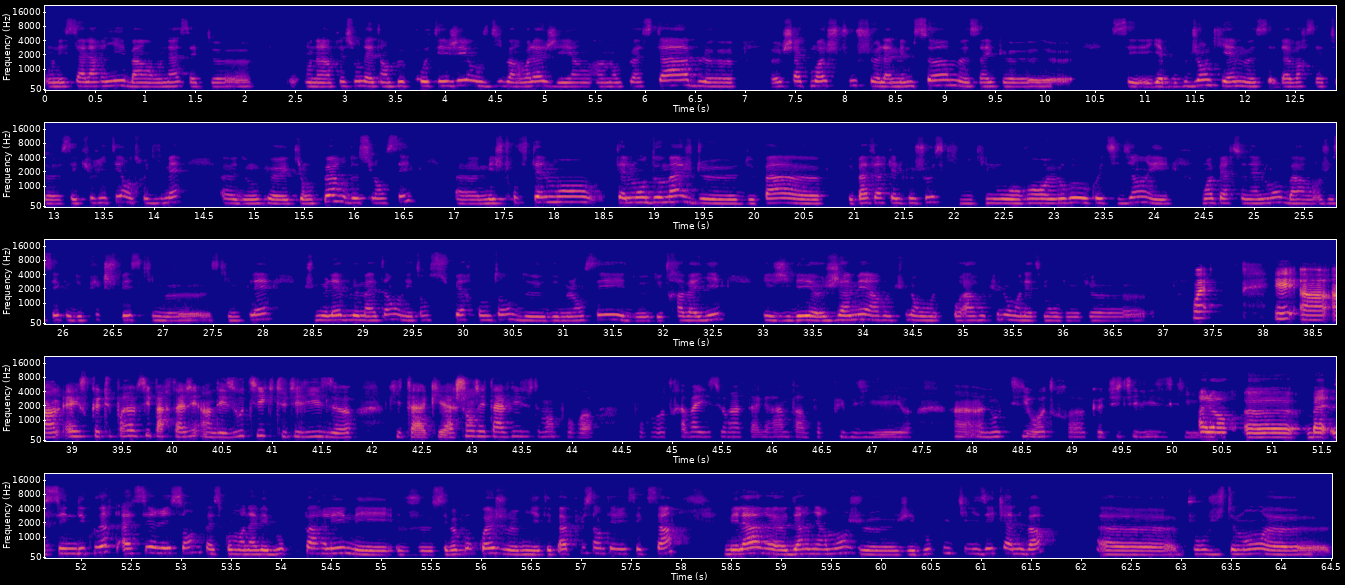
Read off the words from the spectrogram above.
on est salarié, ben, on a cette. on a l'impression d'être un peu protégé. On se dit, ben voilà, j'ai un, emploi stable. chaque mois, je touche la même somme. C'est vrai que il y a beaucoup de gens qui aiment d'avoir cette sécurité entre guillemets, donc qui ont peur de se lancer. Euh, mais je trouve tellement, tellement dommage de ne pas, euh, pas faire quelque chose qui, nous rend heureux au quotidien. Et moi, personnellement, bah, je sais que depuis que je fais ce qui me, plaît, je me lève le matin en étant super contente de, me lancer et de, travailler. Et j'y vais euh, jamais à reculons, honnêtement. Donc, Ouais, et est-ce que tu pourrais aussi partager un des outils que tu utilises qui a changé ta vie justement pour, pour travailler sur Instagram, enfin pour publier euh, un, outil autre euh, que tu utilises qui... Alors, euh, bah, c'est une découverte assez récente parce qu'on m'en avait beaucoup parlé, mais je ne sais pas pourquoi je m'y étais pas plus intéressée que ça. Mais là, dernièrement, j'ai beaucoup utilisé Canva. pour justement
